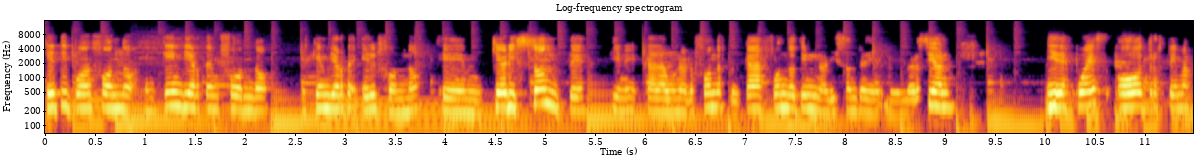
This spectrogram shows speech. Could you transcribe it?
qué tipo de fondo, en qué invierte en fondo, en qué invierte el fondo, em, qué horizonte tiene cada uno de los fondos, porque cada fondo tiene un horizonte de, inversión, y después otros temas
